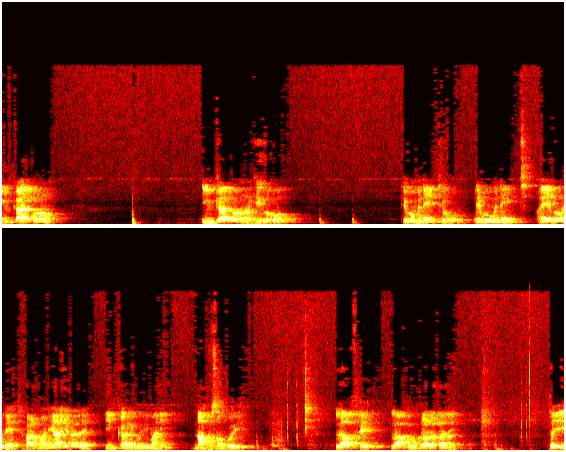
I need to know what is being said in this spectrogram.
ইনকার গরম। ইনকার গরম কি হব? abominate হব। আই abominate her মানে আহিবারে ইনকার করি মানে না পছন্দ করি। লাভ হেড, লাভ ডরাতারি তো এই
